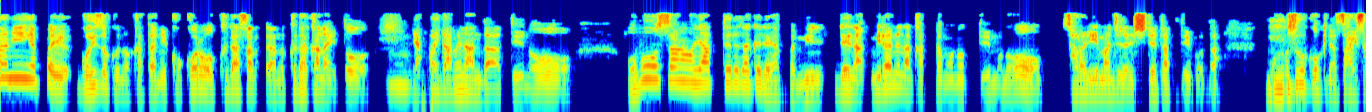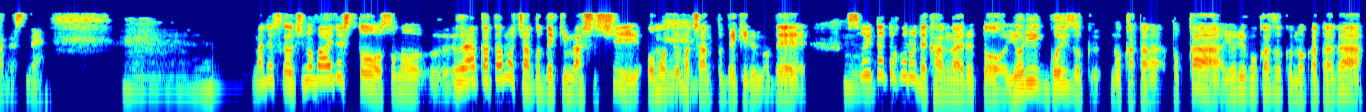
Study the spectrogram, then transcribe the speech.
なにやっぱりご遺族の方に心を下さ、あの、砕かないと、やっぱりダメなんだっていうのを、お坊さんをやってるだけでやっぱり見れな、見られなかったものっていうものをサラリーマン時代にしてたっていうことは、ものすごく大きな財産ですね。うん。まあですから、うちの場合ですと、その、裏方もちゃんとできますし、表もちゃんとできるので、そういったところで考えると、よりご遺族の方とか、よりご家族の方が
